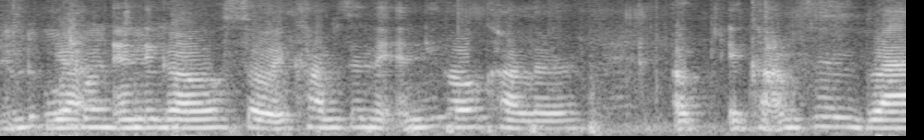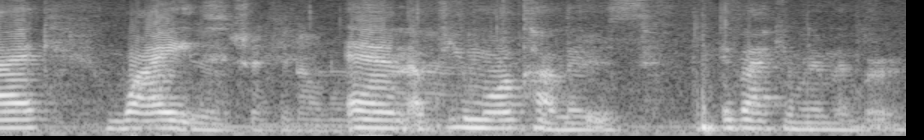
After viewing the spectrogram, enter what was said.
Indigo. Yeah, indigo. So it comes in the indigo color. Uh, it comes in black, white, and a few more colors, if I can remember.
